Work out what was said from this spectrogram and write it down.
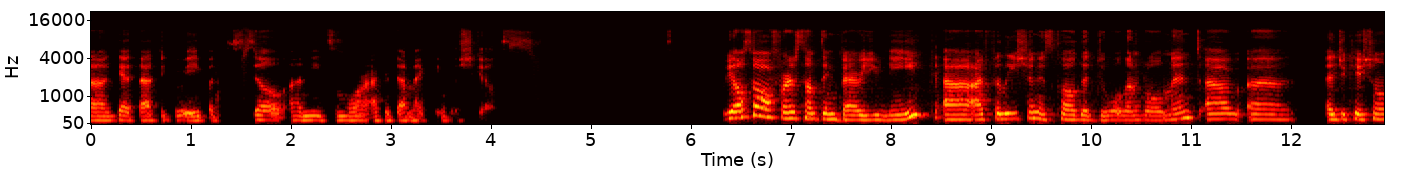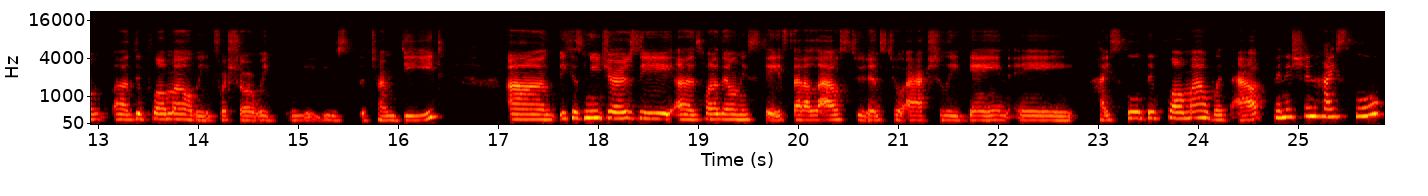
uh, get that degree, but still uh, need some more academic English skills. We also offer something very unique uh, at Felician. It's called the dual enrollment uh, uh, educational uh, diploma. We, for short, we, we use the term DEED um, because New Jersey uh, is one of the only states that allows students to actually gain a high school diploma without finishing high school.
